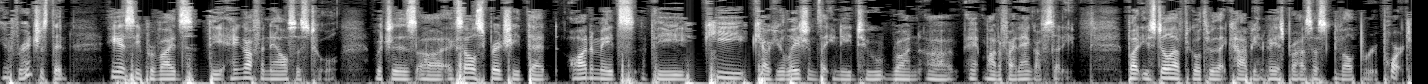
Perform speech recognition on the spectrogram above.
If you're interested, ASC provides the Angoff Analysis Tool, which is an Excel spreadsheet that automates the key calculations that you need to run a modified Angoff study. But you still have to go through that copy and paste process to develop a report.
